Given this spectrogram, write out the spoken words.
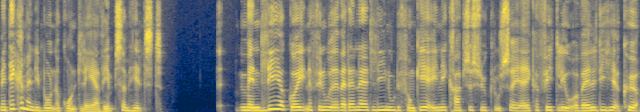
men det kan man i bund og grund lære hvem som helst. Men lige at gå ind og finde ud af, hvordan er det lige nu, det fungerer inde i krebsecyklus, så jeg ikke har fedtliv og hvad alle de her kører,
